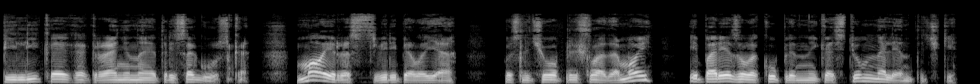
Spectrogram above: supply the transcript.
пиликая, как раненая трясогузка. «Мой», — расцвирепела я после чего пришла домой и порезала купленный костюм на ленточки.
